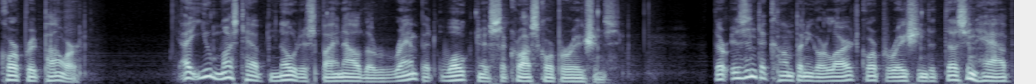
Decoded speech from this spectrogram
corporate power. Uh, you must have noticed by now the rampant wokeness across corporations. There isn't a company or large corporation that doesn't have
